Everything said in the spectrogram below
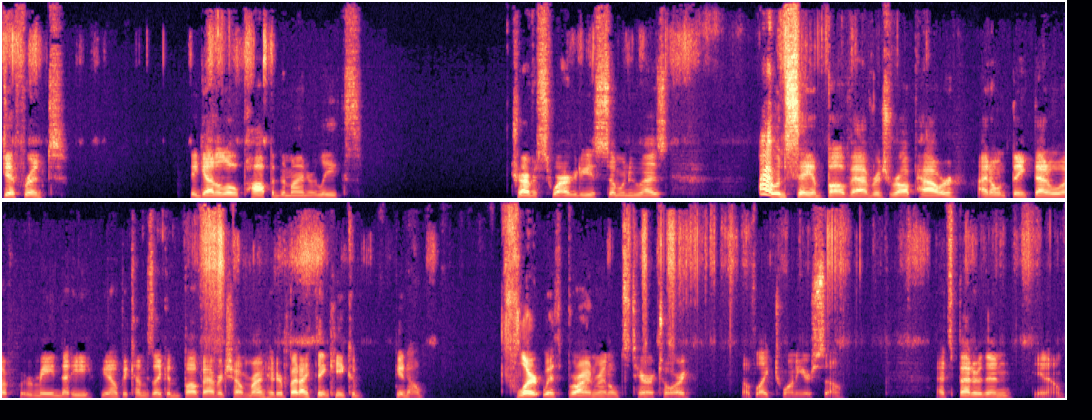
different. They got a little pop in the minor leagues. Travis Swaggerty is someone who has, I would say, above average raw power. I don't think that will ever mean that he, you know, becomes like an above average home run hitter, but I think he could, you know, flirt with Bryan Reynolds' territory of like 20 or so. That's better than, you know,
